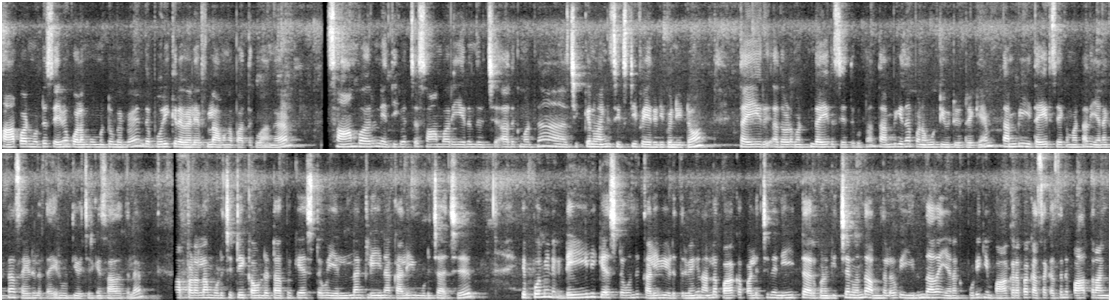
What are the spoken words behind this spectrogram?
சாப்பாடு மட்டும் செய்வேன் குழம்பு மட்டும் வைப்பேன். இந்த பொறிக்கிற வேலையை ஃபுல்லாக அவங்க பார்த்துக்குவாங்க சாம்பார் நெத்திக்கு வச்ச சாம்பார் இருந்துச்சு. அதுக்கு மட்டும்தான் சிக்கன் வாங்கி சிக்ஸ்டி ஃபைவ் ரெடி பண்ணிட்டோம். தயிர் அதோட மட்டும் தயிர் சேர்த்துக்கிட்டோம் தம்பிக்கு தான் இப்போ நான் ஊட்டி விட்டுட்ருக்கேன் தம்பி தயிர் சேர்க்க மாட்டேன். அது எனக்கு தான் சைடில் தயிர் ஊற்றி வச்சுருக்கேன் சாதத்தில். சாப்பாடெல்லாம் முடிச்சுட்டு கவுண்டர் டாப்பு கேஸ் ஸ்டவ் எல்லாம் க்ளீனாக கழுவி முடிச்சாச்சு. எப்போவுமே எனக்கு டெய்லி கேஸ் ஸ்டவ் வந்து கழுவி எடுத்துருவேங்க. நல்லா பார்க்க பளிச்சுன்னு நீட்டாக இருக்கணும் கிச்சன் வந்து அந்தளவுக்கு இருந்தால் தான் எனக்கு பிடிக்கும். பார்க்குறப்ப கச கசன்னு பாத்திரம்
